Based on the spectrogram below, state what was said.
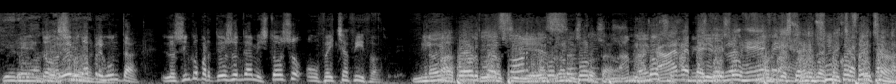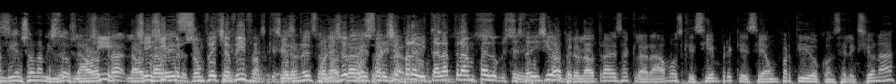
Quiero Eh, don Javier, vacaciones. una pregunta. ¿Los cinco partidos son de amistoso o fecha FIFA? No importa si es amistoso. Porque es que los de fecha FIFA también son amistosos. La Sí, otra, la sí, otra sí, vez, pero son fecha FIFA. es que- Pero pero Néstor, por eso- otra vez por eso para evitar la trampa de lo que usted está diciendo. No, pero la otra vez aclarábamos que siempre que sea un partido con selección A,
